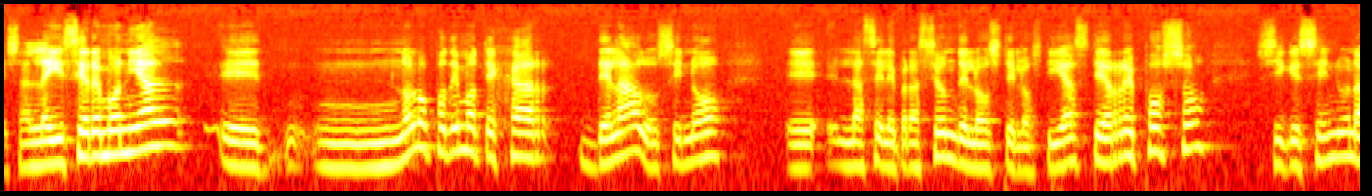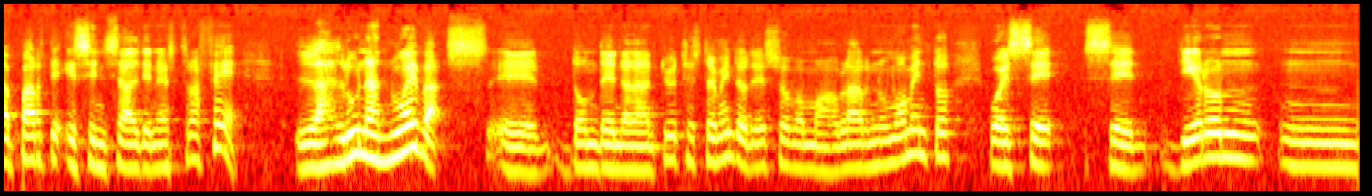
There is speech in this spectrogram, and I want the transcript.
esa ley ceremonial eh, no lo podemos dejar de lado, sino eh, la celebración de los, de los días de reposo sigue siendo una parte esencial de nuestra fe. Las lunas nuevas, eh, donde en el Antiguo Testamento, de eso vamos a hablar en un momento, pues se, se dieron mm,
